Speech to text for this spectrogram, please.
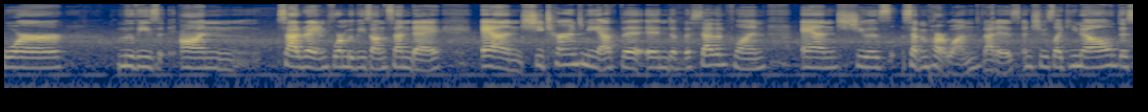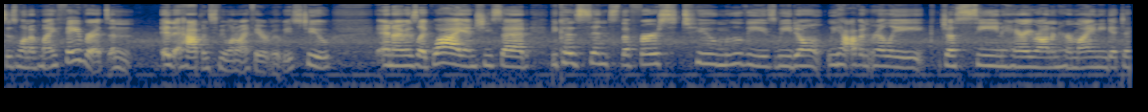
four movies on saturday and four movies on sunday. And she turned me at the end of the seventh one and she was seven part one that is. And she was like you know this is one of my favorites. And it happens to be one of my favorite movies too. And i was like why? And she said because since the first two movies we don't we haven't really just seen harry ron and hermione get to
